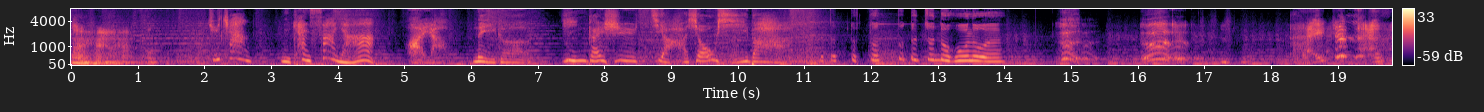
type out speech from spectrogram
嗯局长，你看萨雅。哎呀，那个应该是假消息吧？他他他他他真的活了啊！还真难喝。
